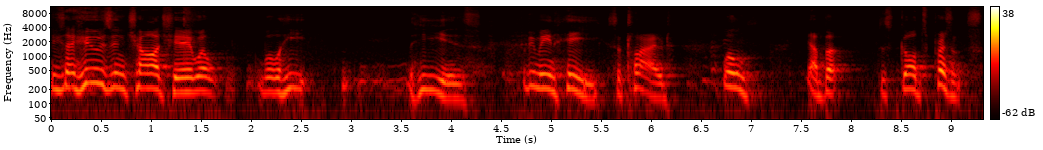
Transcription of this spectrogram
you say, who's in charge here? Well, well, he, he is. What do you mean he? It's a cloud. Well, yeah, but there's God's presence.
